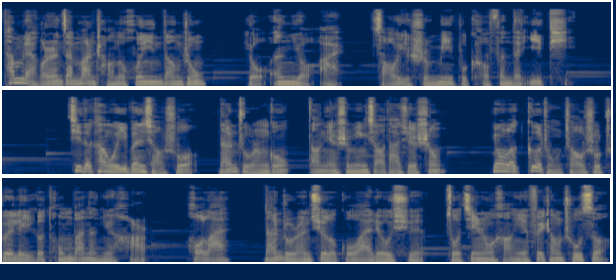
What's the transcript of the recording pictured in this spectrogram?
他们两个人在漫长的婚姻当中，有恩有爱，早已是密不可分的一体。记得看过一本小说，男主人公当年是名校大学生，用了各种招数追了一个同班的女孩，后来。男主人去了国外留学，做金融行业非常出色，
